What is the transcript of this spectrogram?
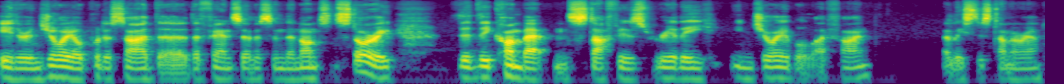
either enjoy or put aside the the fan service and the nonsense story, the, the combat and stuff is really enjoyable, I find, at least this time around.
